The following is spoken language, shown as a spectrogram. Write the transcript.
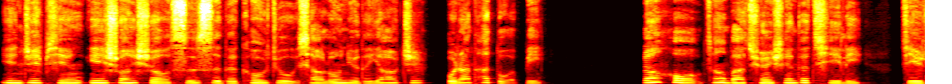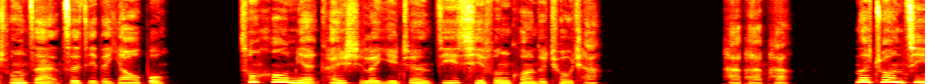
尹志平一双手死死地扣住小龙女的腰肢，不让她躲避，然后将把全身的气力集中在自己的腰部，从后面开始了一阵极其疯狂的抽插。啪啪啪，那撞击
